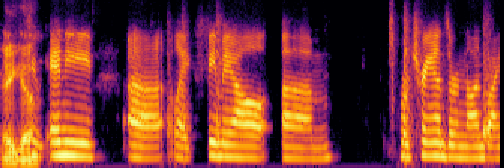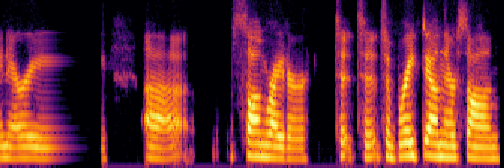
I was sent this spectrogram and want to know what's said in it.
to any uh, like female um, or trans or non-binary uh, songwriter to, to, to break down their song,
